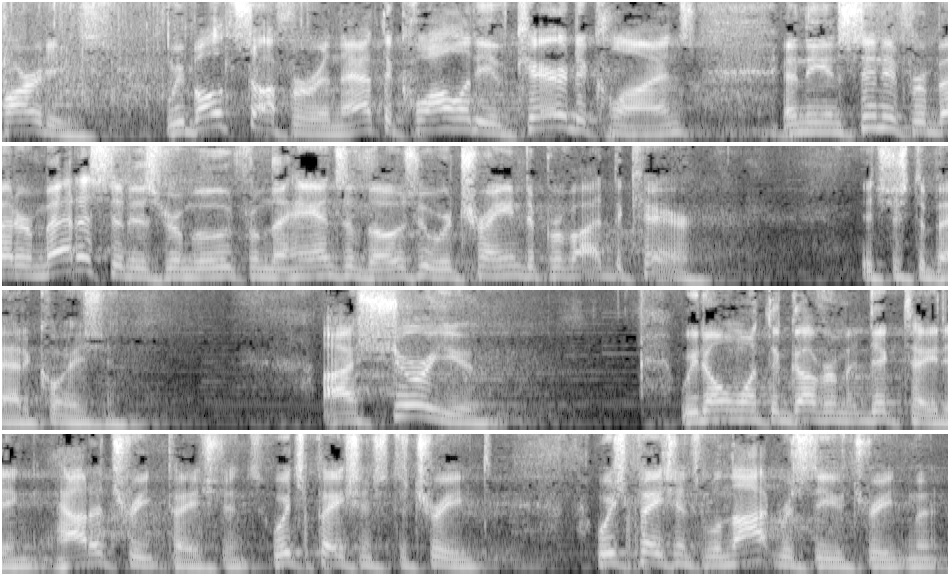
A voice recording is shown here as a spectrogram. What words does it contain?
parties. We both suffer in that. The quality of care declines, and the incentive for better medicine is removed from the hands of those who were trained to provide the care. It's just a bad equation. I assure you, we don't want the government dictating how to treat patients, which patients to treat, which patients will not receive treatment,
